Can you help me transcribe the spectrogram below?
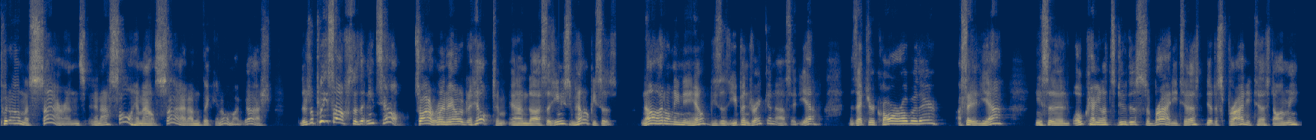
put on the sirens, and I saw him outside. I'm thinking, oh my gosh, there's a police officer that needs help. So I ran out to help him and uh, says, You need some help? He says, No, I don't need any help. He says, You've been drinking? I said, Yeah. Is that your car over there? I said, Yeah. He said, Okay, let's do this sobriety test. Did a sobriety test on me,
